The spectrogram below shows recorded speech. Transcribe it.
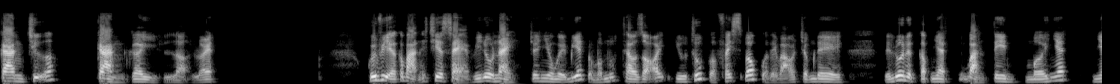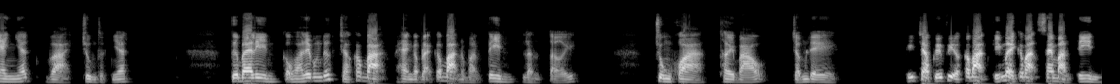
càng chữa càng gây lở loét. Quý vị và các bạn hãy chia sẻ video này cho nhiều người biết và bấm nút theo dõi YouTube và Facebook của Thời báo .de để luôn được cập nhật những bản tin mới nhất, nhanh nhất và trung thực nhất. Từ Berlin, Cộng hòa Liên bang Đức chào các bạn hẹn gặp lại các bạn ở bản tin lần tới. Trung Khoa Thời báo .de Kính chào quý vị và các bạn, kính mời các bạn xem bản tin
